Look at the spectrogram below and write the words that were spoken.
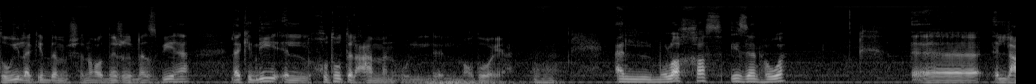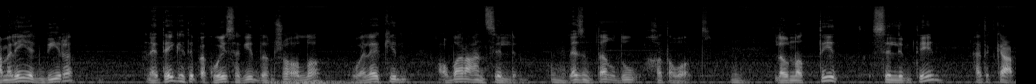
طويلة جدا مش هنقعد نشغل الناس بيها لكن دي الخطوط العامة نقول الموضوع يعني. الملخص اذا هو؟ آه العملية كبيرة نتائجها تبقى كويسة جدا إن شاء الله ولكن عبارة عن سلم. لازم تاخدوا خطوات. لو نطيت سلمتين هتتكعبل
